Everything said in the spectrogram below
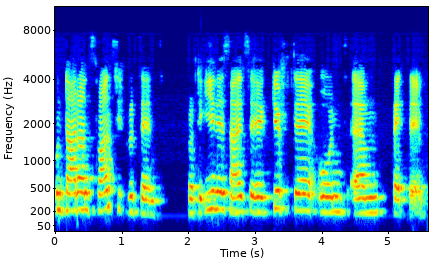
und daran 20 Prozent Proteine, Salze, Gifte und ähm, Fette.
